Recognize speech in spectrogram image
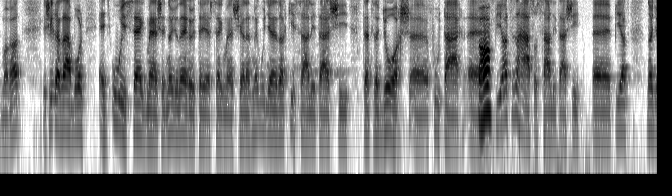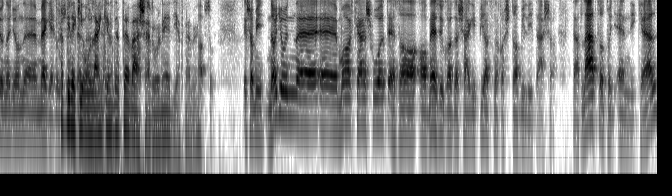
maradt, és igazából egy új szegmens, egy nagyon erőteljes szegmens jelent meg, ugye ez a kiszállítási, tehát ez a gyors eh, futár eh, Aha. piac, ez a házhoz szállítási piac, nagyon-nagyon megerősödött. Hát mindenki online kezdett el vásárolni egyértelmű. Abszolút. És ami nagyon markáns volt, ez a, a mezőgazdasági piacnak a stabilitása. Tehát látszott, hogy enni kell,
